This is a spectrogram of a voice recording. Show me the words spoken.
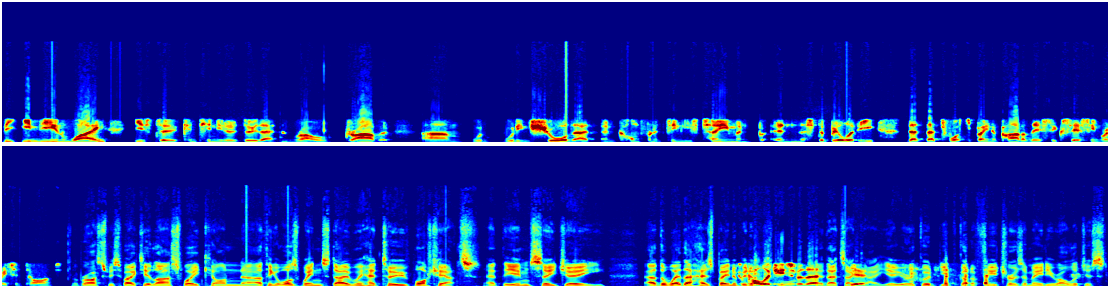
the Indian way is to continue to do that, and Rahul Dravid um, would would ensure that and confidence in his team and and the stability that that's what's been a part of their success in recent times. Well, Bryce, we spoke to you last week on uh, I think it was Wednesday. We had two washouts at the MCG. Uh, the weather has been a bit. Apologies of for that. Yeah, that's okay. Yeah. yeah. you're a good. You've got a future as a meteorologist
